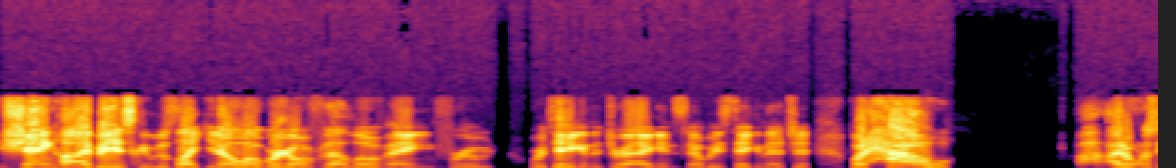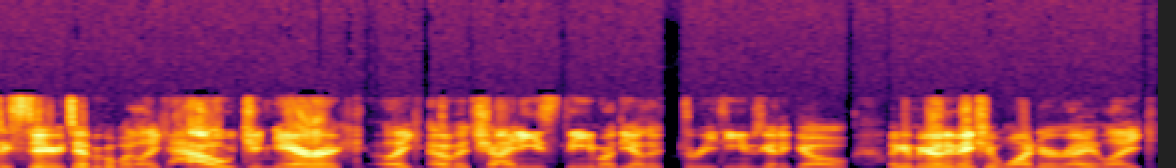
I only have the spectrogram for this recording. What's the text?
Shanghai basically was like, you know what, we're going for that low hanging fruit. We're taking the dragons. Nobody's taking that shit. But how? I don't want to say stereotypical, but like how generic like of a Chinese theme are the other three teams gonna go? Like it really makes you wonder, right? Like.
